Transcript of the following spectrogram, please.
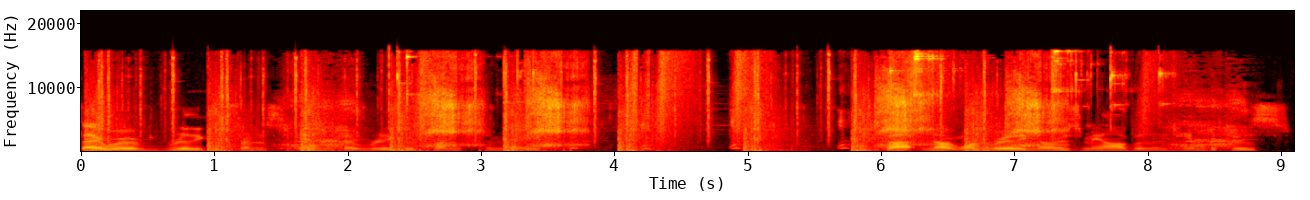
they were really good friends to him, they were really good friends to me. But no one really knows me other than him because,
